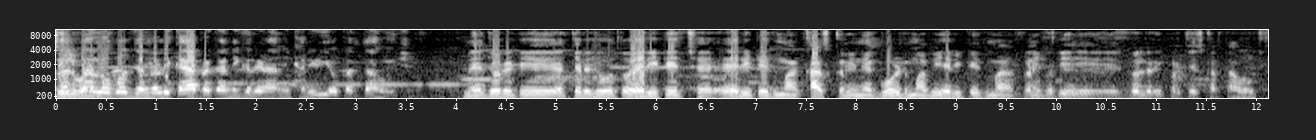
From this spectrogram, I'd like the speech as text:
સિલ્વર લોકો જનરલી કયા પ્રકારની ઘરેણાની ખરીદીઓ કરતા હોય છે? મેજોરિટી અત્યારે જુઓ તો હેરિટેજ છે. હેરિટેજમાં ખાસ કરીને ગોલ્ડમાં બી હેરિટેજમાં ઘણી બધી જ્વેલરી પરચેસ કરતા હોય છે.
